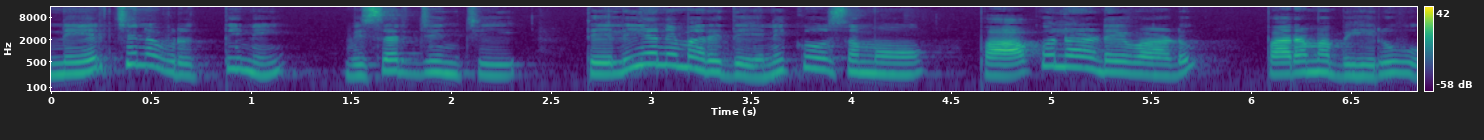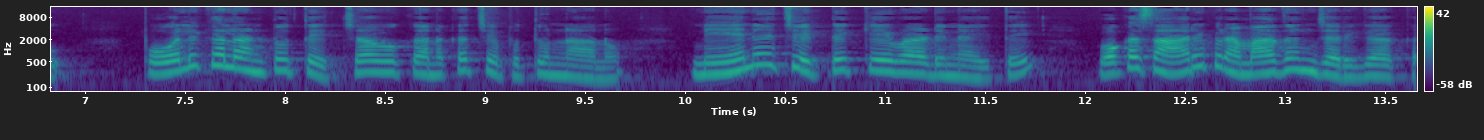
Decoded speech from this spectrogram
నేర్చిన వృత్తిని విసర్జించి తెలియని మరి దేనికోసమో పాకులాడేవాడు పరమ భీరువు పోలికలంటూ తెచ్చావు కనుక చెబుతున్నాను. నేనే చెట్టెక్కేవాడినైతే ఒకసారి ప్రమాదం జరిగాక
